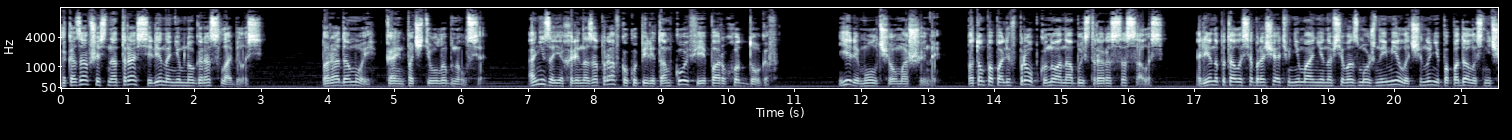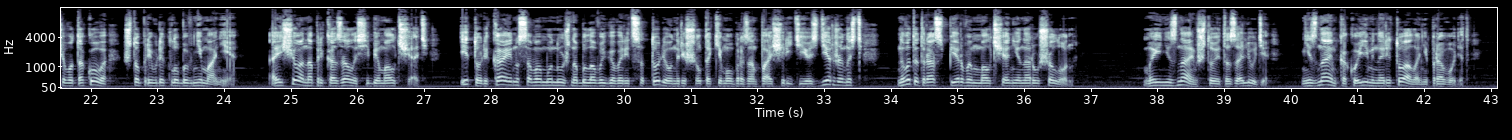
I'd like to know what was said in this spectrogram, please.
Оказавшись на трассе, Лена немного расслабилась. «Пора домой», – Каин почти улыбнулся. Они заехали на заправку, купили там кофе и пару хот-догов. Ели молча у машины. Потом попали в пробку, но она быстро рассосалась. Лена пыталась обращать внимание на всевозможные мелочи, но не попадалось ничего такого, что привлекло бы внимание. А еще она приказала себе молчать. И то ли Каину самому нужно было выговориться, то ли он решил таким образом поощрить ее сдержанность, но в этот раз первым молчание нарушил он. «Мы и не знаем, что это за люди, не знаем, какой именно ритуал они проводят».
